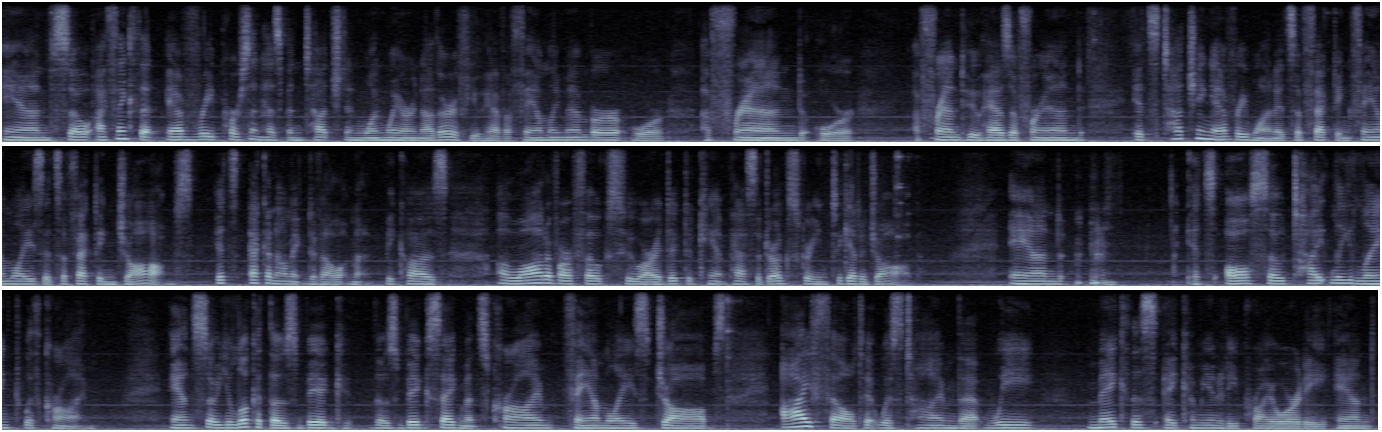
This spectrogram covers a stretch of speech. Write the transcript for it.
And so I think that every person has been touched in one way or another. If you have a family member or a friend or a friend who has a friend, it's touching everyone. It's affecting families, it's affecting jobs, it's economic development because a lot of our folks who are addicted can't pass a drug screen to get a job. And it's also tightly linked with crime. And so you look at those big, those big segments, crime, families, jobs. I felt it was time that we make this a community priority. And,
